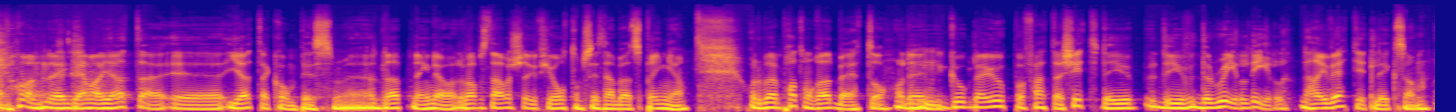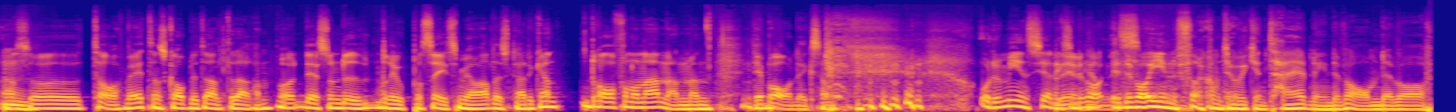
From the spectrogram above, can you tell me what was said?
jag har en gammal Göta, eh, Göta-kompis med löpning då. Det var, var 2014 precis när jag började springa. Och då började jag prata om rödbetor. Och det Mm. googlade jag upp och fattade, shit, det är, ju, det är ju the real deal. Det här är ju vettigt liksom. Mm. Alltså ta vetenskapligt och allt det där. Och det som du drog precis som jag aldrig det kan dra för någon annan men det är bra liksom. och då minns jag, liksom, Det det, var, det var inför, jag kommer inte ihåg vilken tävling det var, om det var,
